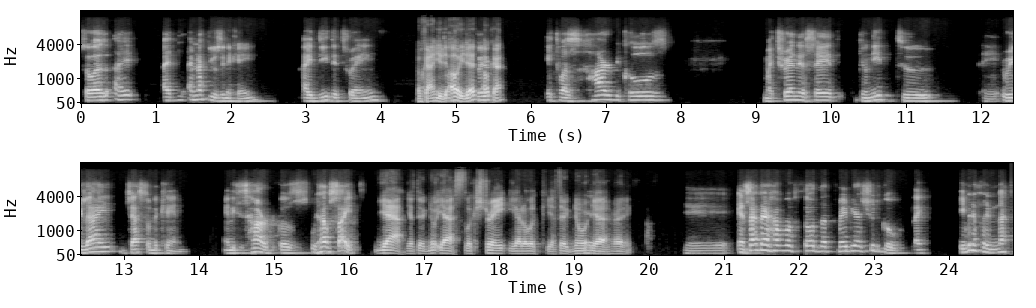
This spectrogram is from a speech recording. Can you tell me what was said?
So as I, I I'm not using a cane. I did the training. okay you did oh you did very- okay It was hard because my trainer said you need to uh, rely just on the cane, and it is hard because we have sight. yeah you have to ignore yes look straight you got to look you have to ignore yeah, Yeah. right Uh, and sometimes I have a thought that maybe I should go. Like even if I'm not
